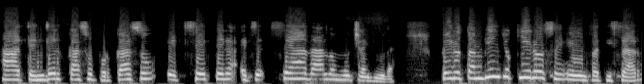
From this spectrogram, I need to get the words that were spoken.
a atender caso por caso, etcétera, etcétera. Se ha dado mucha ayuda. Pero también yo quiero enfatizar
